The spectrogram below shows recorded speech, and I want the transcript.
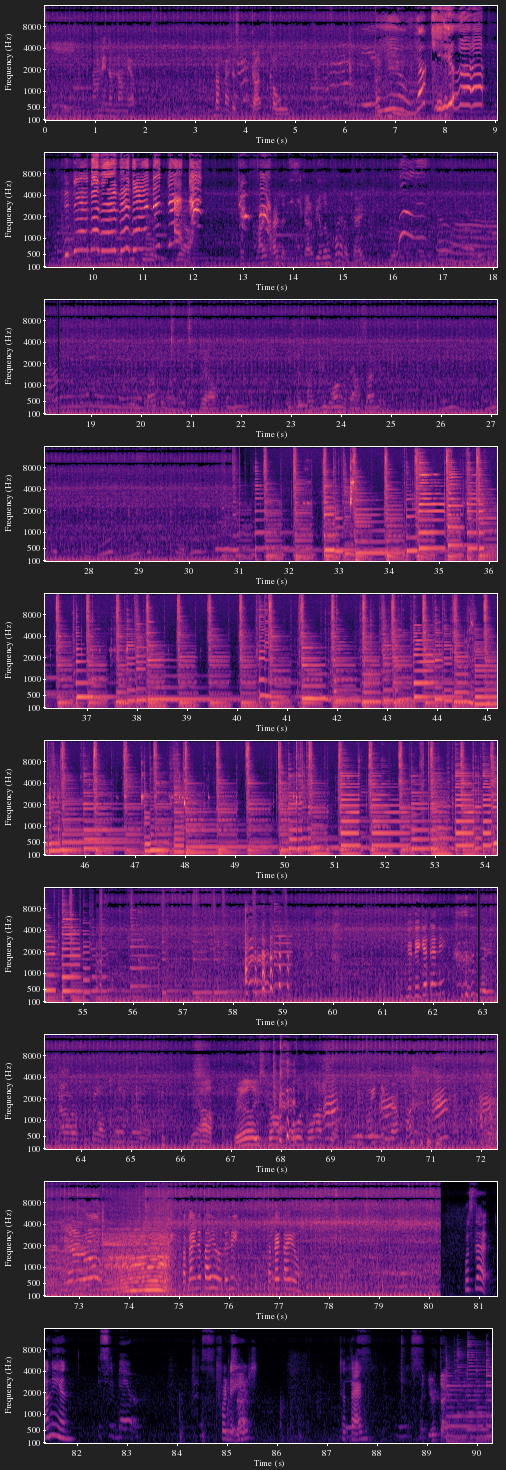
Ang minom ng milk. Bakit? Just got cold. How Ew, yucky. Harlan, you gotta be a little quiet, okay? Yeah. He just went too long without sucking. It's a bear. For the What's that? ears? To tag? Ear tag.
